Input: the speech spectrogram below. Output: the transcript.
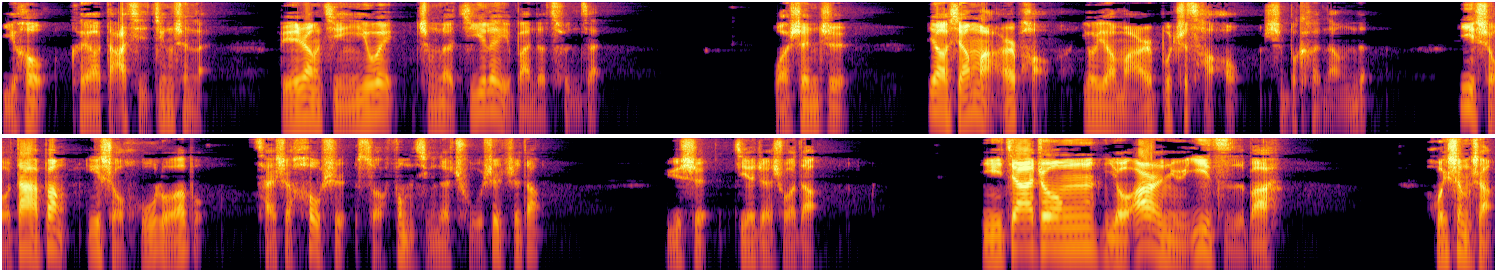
以后可要打起精神来，别让锦衣卫成了鸡肋般的存在。我深知，要想马儿跑，又要马儿不吃草，是不可能的。一手大棒，一手胡萝卜，才是后世所奉行的处世之道。于是接着说道：“你家中有二女一子吧？”回圣上，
